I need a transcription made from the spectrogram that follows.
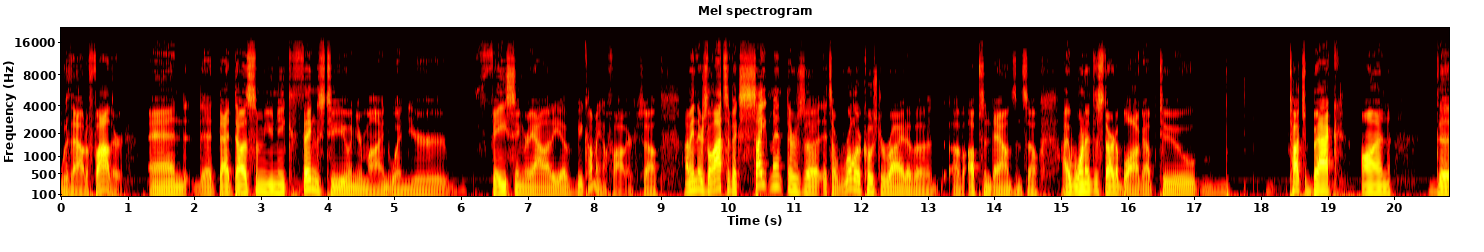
without a father, and that that does some unique things to you in your mind when you're facing reality of becoming a father. So, I mean, there's lots of excitement. There's a it's a roller coaster ride of a of ups and downs, and so I wanted to start a blog up to touch back on the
